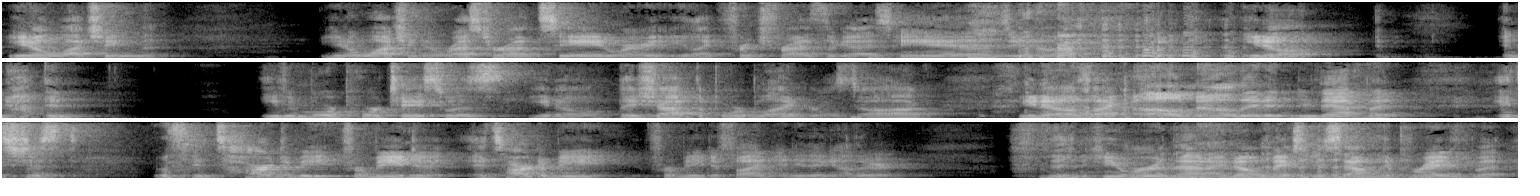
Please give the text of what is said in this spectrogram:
You know, watching The, you know watching the restaurant scene where he like French fries the guy's hands. You know, but, you know, and, and even more poor taste was you know they shot the poor blind girl's dog. You know, it's like oh no, they didn't do that, but it's just it's hard to be for me to it's hard to be for me to find anything other than humor in that. I know it makes me sound depraved, but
